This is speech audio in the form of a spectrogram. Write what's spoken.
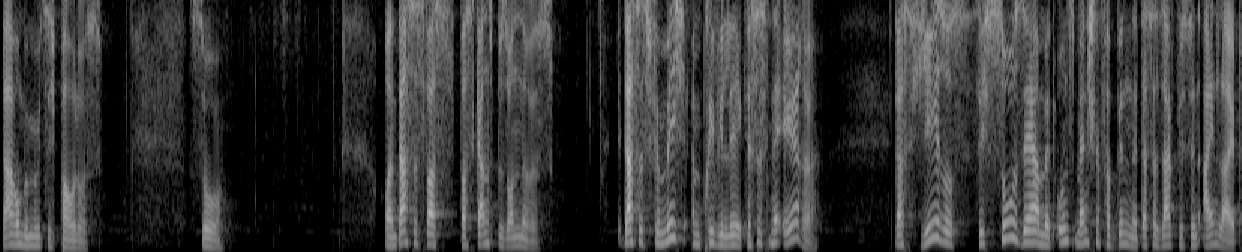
Darum bemüht sich Paulus. So. Und das ist was, was ganz Besonderes. Das ist für mich ein Privileg, das ist eine Ehre, dass Jesus sich so sehr mit uns Menschen verbindet, dass er sagt, wir sind ein Leib.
